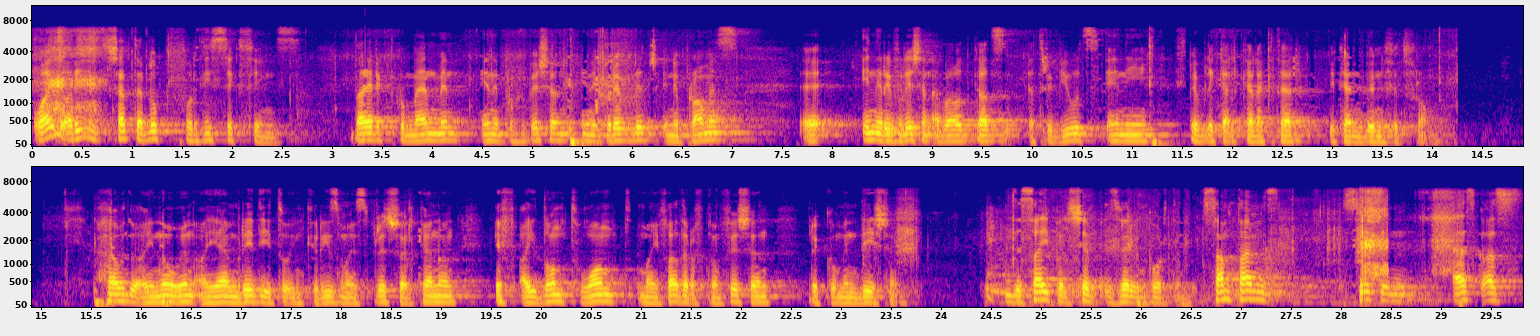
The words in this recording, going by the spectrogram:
while you are reading this chapter, look for these six things. Direct commandment, any prohibition, any privilege, any promise, uh, any revelation about God's attributes, any biblical character you can benefit from. How do I know when I am ready to increase my spiritual canon if I don't want my father of confession recommendation? Discipleship is very important. Sometimes Satan asks us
